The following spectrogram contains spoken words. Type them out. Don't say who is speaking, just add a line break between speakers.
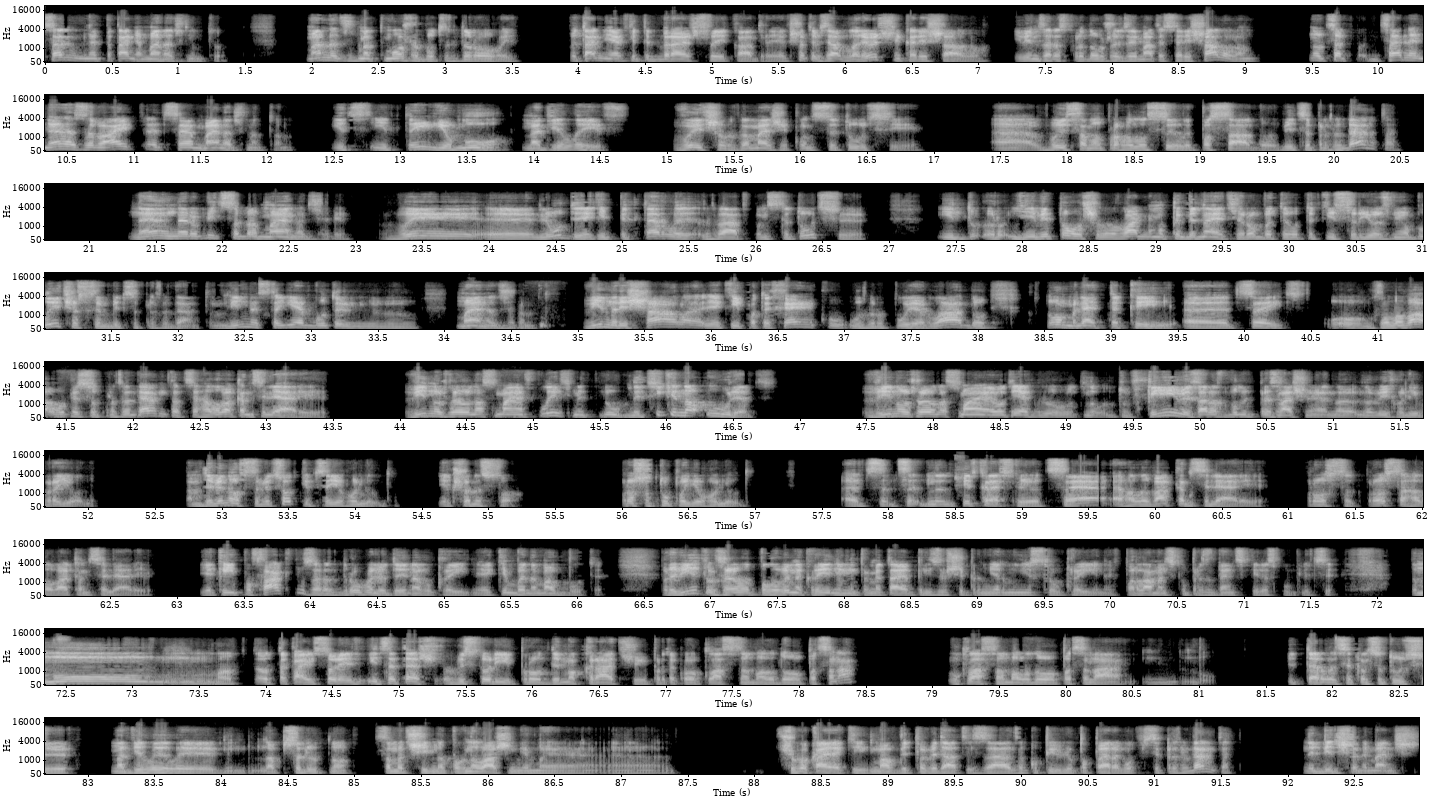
Це не питання менеджменту. Менеджмент може бути здоровий. Питання, як ти підбираєш свої кадри. Якщо ти взяв ларьочника Рішалу, і він зараз продовжує займатися Рішаловим, ну це, це не, не називайте це менеджментом. І, і ти йому наділив, вийшов за межі Конституції, е, ви самопроголосили посаду віце-президента. Не, не робіть себе менеджерів. Ви е, люди, які підтерли зад Конституцію, і від того, що в овальному кабінеті робите такі серйозні обличчя з цим віце-президентом, він не стає бути е, менеджером. Він рішала, який потихеньку узурпує владу. Хто, блядь, такий е, цей голова офісу президента, це голова канцелярії. Він уже у нас має вплив не, ну, не тільки на уряд. Він уже у нас має, от як ну, ну, в Києві зараз будуть призначення но- нових голів району. Там 90% це його люди, якщо не 100. Просто тупо його люди. Е, Це, це ну, підкреслюю, це голова канцелярії. Просто, просто голова канцелярії, який по факту зараз друга людина в Україні, яким би не мав бути. Привіт, уже от половина країни не пам'ятає прізвище прем'єр-міністра України в парламентсько-президентській республіці. Тому от, от така історія, і це теж в історії про демократію, про такого класного молодого пацана. У класного молодого пацана підтерлися конституцією, наділили абсолютно самочинно повноваженнями е, чувака, який мав відповідати за закупівлю паперу в офісі президента, не більше, не менше.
